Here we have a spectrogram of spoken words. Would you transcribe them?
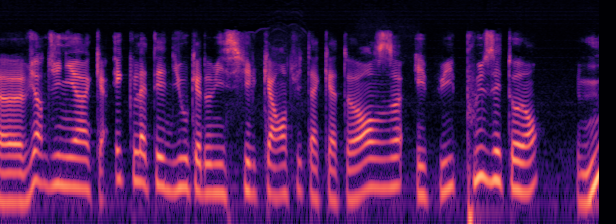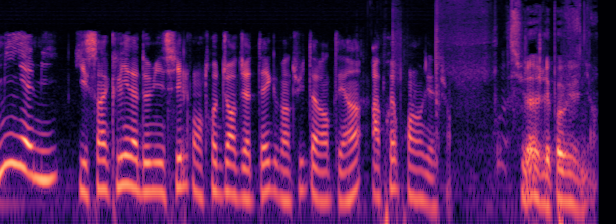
Euh, Virginia qui a éclaté Duke à domicile 48 à 14. Et puis plus étonnant, Miami qui s'incline à domicile contre Georgia Tech 28 à 21 après prolongation. Celui-là, je l'ai pas vu venir.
